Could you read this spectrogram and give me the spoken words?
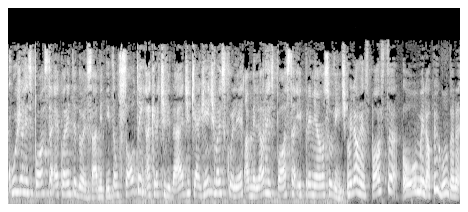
cuja resposta é 42, sabe? Então soltem a criatividade que a gente vai escolher a melhor resposta e premiar o nosso ouvinte. Melhor resposta ou melhor pergunta, né?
